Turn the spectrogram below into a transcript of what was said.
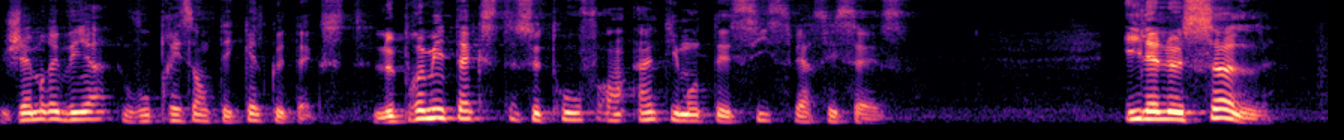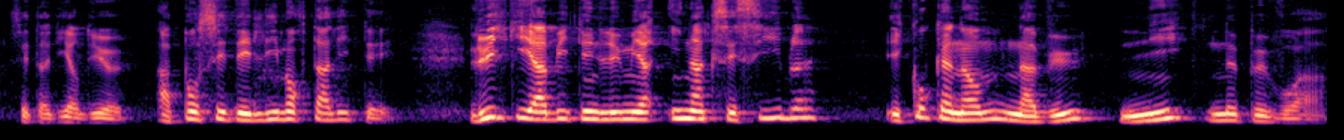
J'aimerais bien vous présenter quelques textes. Le premier texte se trouve en 1 Timothée 6, verset 16. Il est le seul c'est-à-dire Dieu, a possédé l'immortalité, lui qui habite une lumière inaccessible et qu'aucun homme n'a vu ni ne peut voir.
